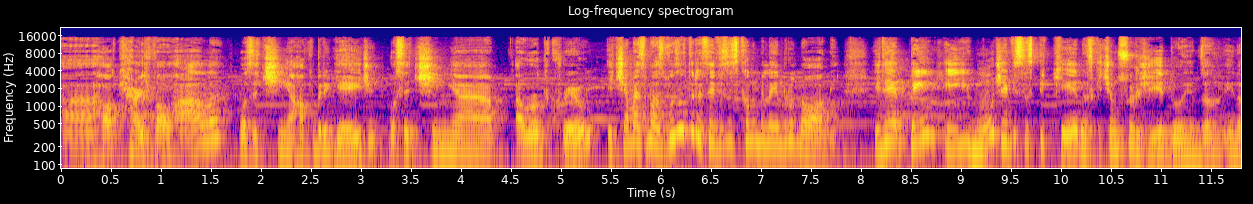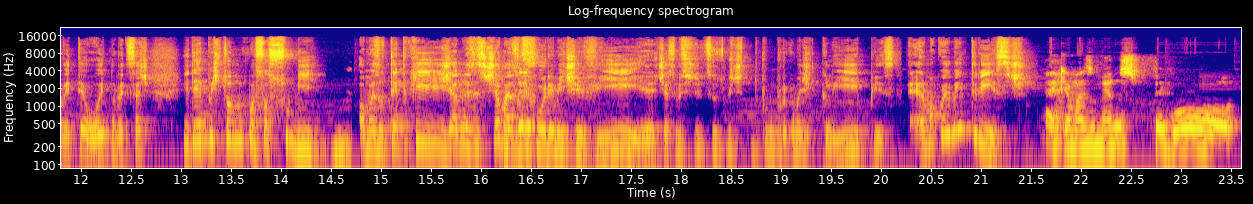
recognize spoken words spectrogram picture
a Rock Hard Valhalla, você tinha a Rock Brigade, você tinha a Road Crew e tinha mais umas duas ou três revistas que eu não me lembro o nome. E de repente, e um monte de revistas pequenas que tinham surgido em, nos anos- em 98, 97, e de repente todo mundo começou a sumir. Ao mesmo tempo que já não existia mais o Fury MTV, ele tinha sido substituído, por um programa de clipes. Era uma coisa bem triste. É, que é mais ou menos pegou.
